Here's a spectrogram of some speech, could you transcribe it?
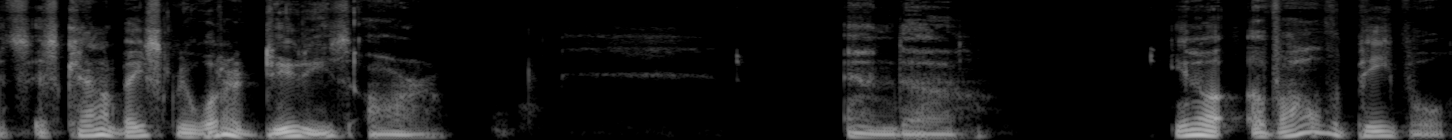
it's it's kind of basically what our duties are, and uh, you know, of all the people,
